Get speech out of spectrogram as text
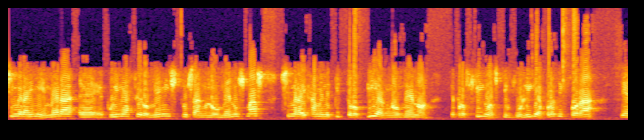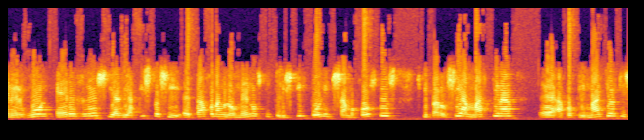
σήμερα είναι η μέρα ε, που είναι αφιερωμένη στους αγνοωμένους μας. Σήμερα είχαμε επιτροπή αγνοωμένων και προσφύγων στη Βουλή για πρώτη φορά ενεργούν έρευνες για διαπίστωση ε, τάφων αγνοωμένων στην κλειστή πόλη της Αμοχώστους, στην παρουσία μάρτυρα ε, αποκλιμάκιων της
